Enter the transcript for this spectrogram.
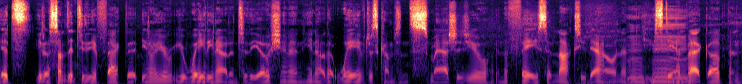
it's you know something to the effect that you know you're you're wading out into the ocean and you know that wave just comes and smashes you in the face and knocks you down and mm-hmm. you stand back up and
